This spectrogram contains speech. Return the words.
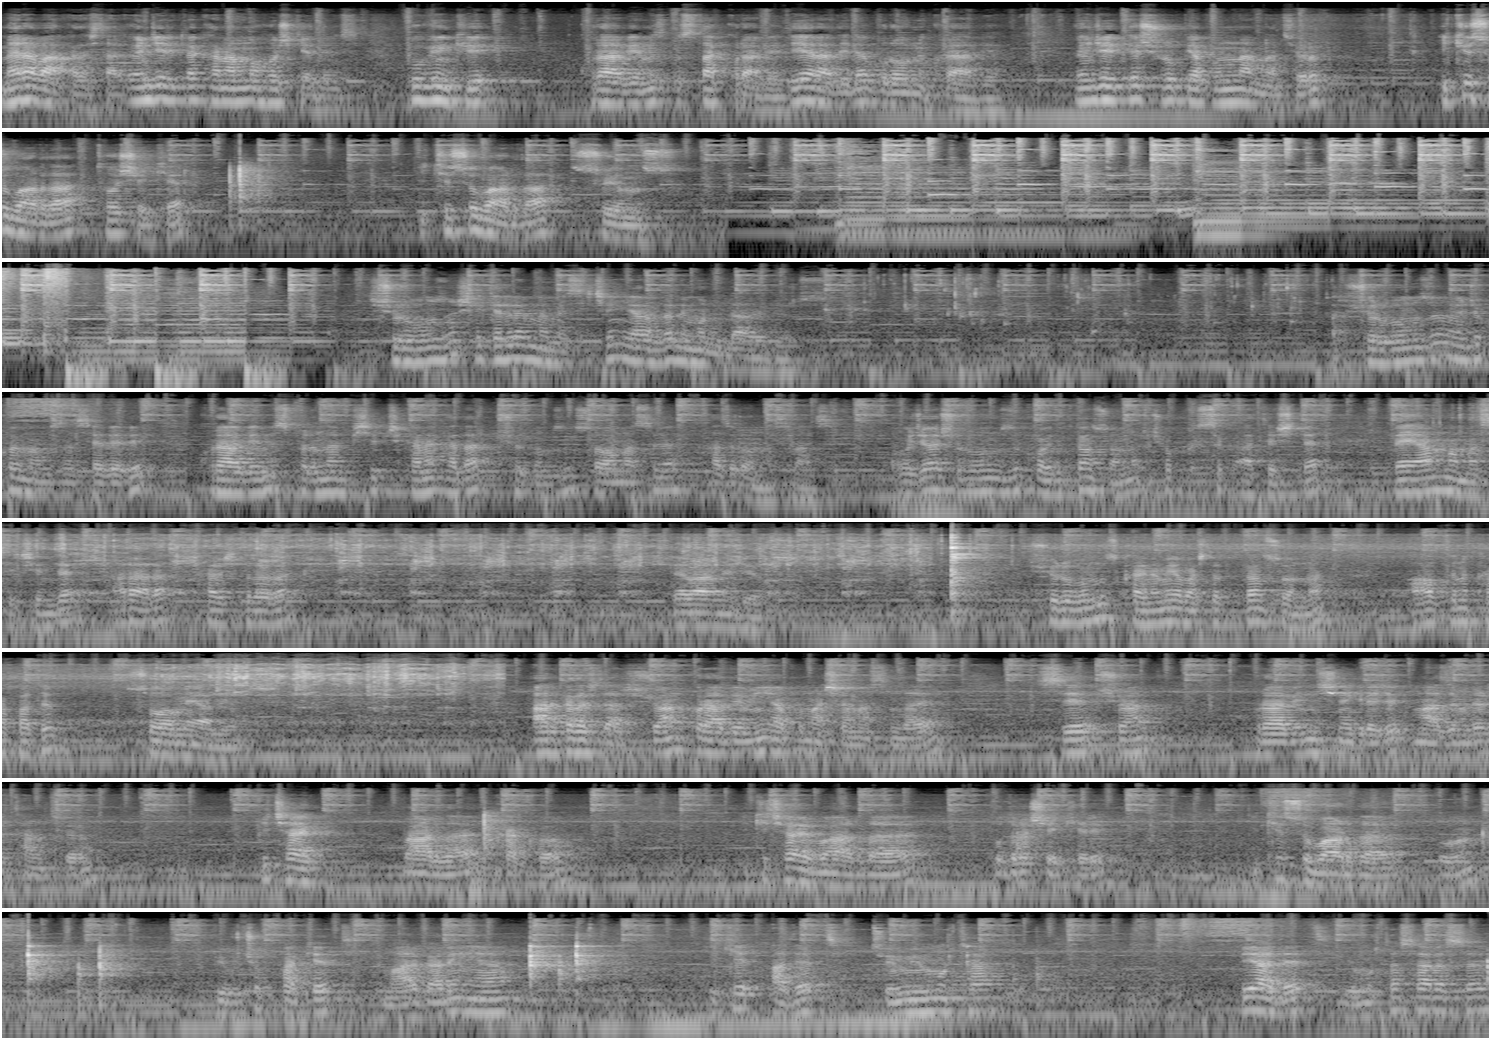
Merhaba arkadaşlar. Öncelikle kanalıma hoş geldiniz. Bugünkü kurabiyemiz ıslak kurabiye. Diğer adıyla brownie kurabiye. Öncelikle şurup yapımını anlatıyorum. 2 su bardağı toz şeker. 2 su bardağı suyumuz. Şurubumuzun şekerlenmemesi için yanında limon ilave ediyoruz. Şurubumuzu önce koymamızın sebebi kurabiyemiz fırından pişip çıkana kadar şurubumuzun soğuması ve hazır olması lazım. Ocağa şurubumuzu koyduktan sonra çok kısık ateşte ve yanmaması için de ara ara karıştırarak devam ediyoruz. Şurubumuz kaynamaya başladıktan sonra altını kapatıp soğumaya alıyoruz. Arkadaşlar şu an kurabiyemin yapım aşamasındayım. Size şu an kurabiyenin içine girecek malzemeleri tanıtıyorum. Bir çay bardağı kakao, 2 çay bardağı pudra şekeri, 2 su bardağı un, 1,5 paket margarin yağı, 2 adet tüm yumurta, 1 adet yumurta sarısı,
